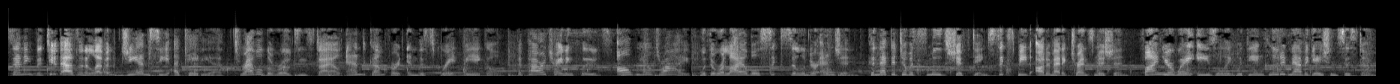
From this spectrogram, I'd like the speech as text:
Presenting the 2011 GMC Acadia. Travel the roads in style and comfort in this great vehicle. The powertrain includes all-wheel drive with a reliable six-cylinder engine connected to a smooth shifting six-speed automatic transmission. Find your way easily with the included navigation system.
